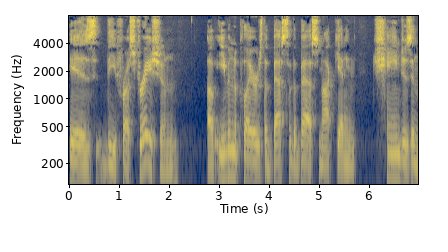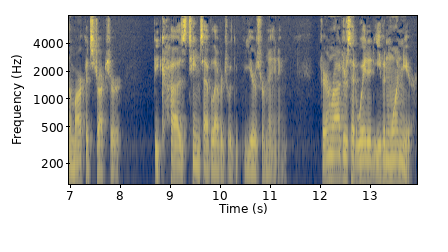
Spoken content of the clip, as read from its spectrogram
is the frustration of even the players, the best of the best, not getting changes in the market structure because teams have leverage with years remaining. If Aaron Rodgers had waited even one year,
